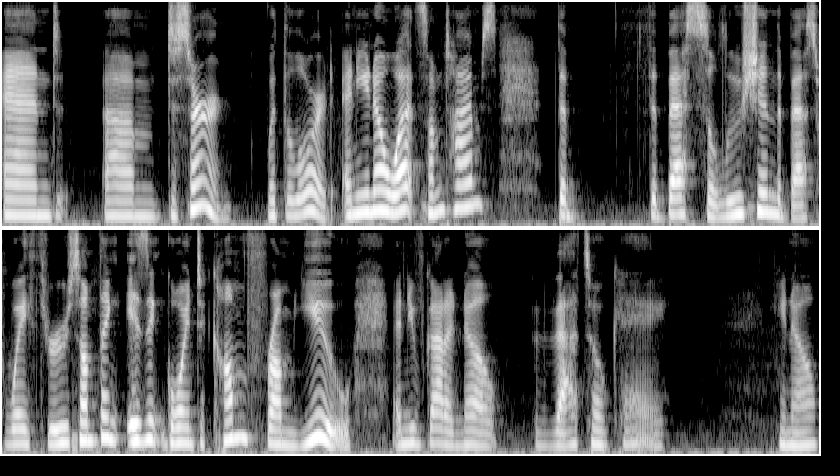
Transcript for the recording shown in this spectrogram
and um, discern with the Lord. And you know what? Sometimes the the best solution, the best way through something isn't going to come from you. And you've got to know that's okay. You know,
